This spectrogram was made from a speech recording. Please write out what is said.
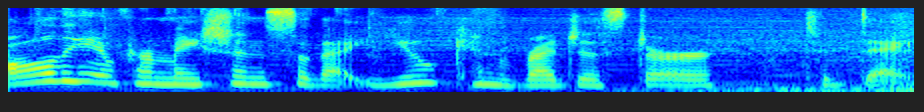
all the information so that you can register today.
